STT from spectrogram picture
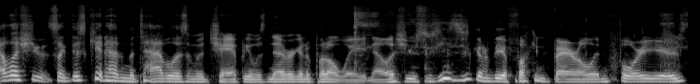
LSU. It's like this kid had the metabolism of a champion, was never going to put on weight. And LSU, he's just going to be a fucking barrel in four years,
